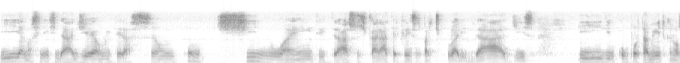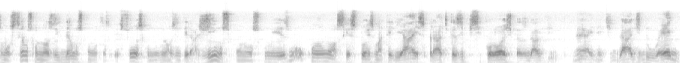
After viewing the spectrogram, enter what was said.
E a nossa identidade é uma interação contínua entre traços de caráter, crenças, particularidades e o comportamento que nós mostramos quando nós lidamos com outras pessoas, quando nós interagimos conosco mesmo, ou com as questões materiais, práticas e psicológicas da vida. Né? A identidade do ego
